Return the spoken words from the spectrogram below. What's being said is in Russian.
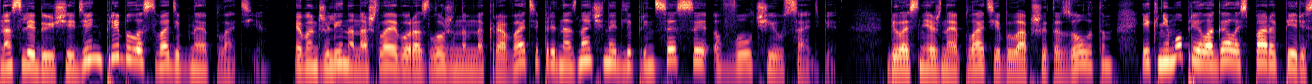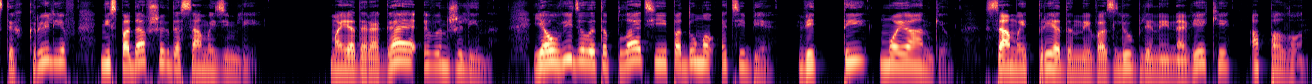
На следующий день прибыло свадебное платье. Эванжелина нашла его разложенным на кровати, предназначенной для принцессы в волчьей усадьбе. Белоснежное платье было обшито золотом, и к нему прилагалась пара перистых крыльев, не спадавших до самой земли. «Моя дорогая Эванжелина, я увидел это платье и подумал о тебе, ведь ты мой ангел, самый преданный возлюбленный навеки Аполлон».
